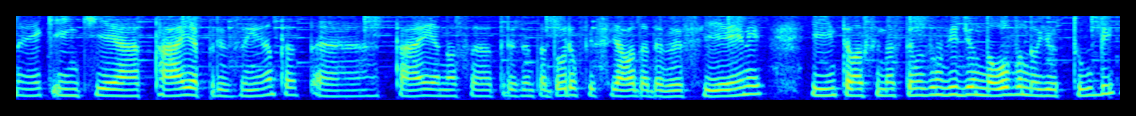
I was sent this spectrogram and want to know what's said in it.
né, em que a Thay apresenta, a Thay é a nossa apresentadora oficial da WFN, e então assim nós temos um vídeo novo no YouTube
